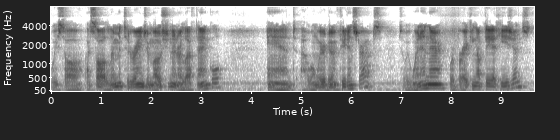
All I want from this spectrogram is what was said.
we saw I saw a limited range of motion in her left ankle, and uh, when we were doing feeding straps, so we went in there. We're breaking up the adhesions,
